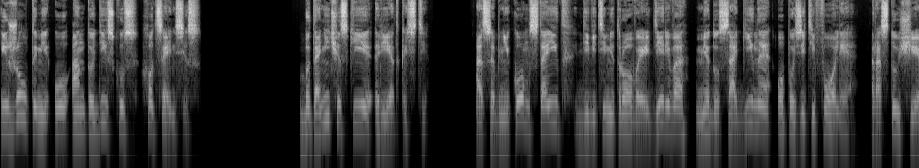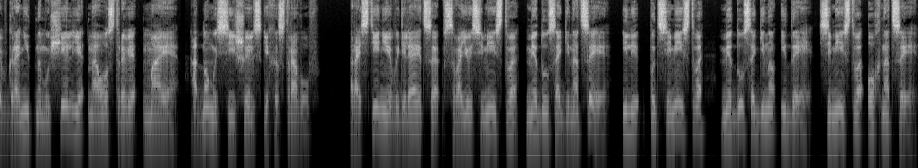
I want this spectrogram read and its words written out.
и желтыми у антодискус хоценсис. Ботанические редкости. Особняком стоит девятиметровое дерево Медусагина опозитифолия, растущее в гранитном ущелье на острове Маэ, одном из Сейшельских островов. Растение выделяется в свое семейство Медусагинацея или подсемейство Медусагиноидея, семейство Охнацея.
